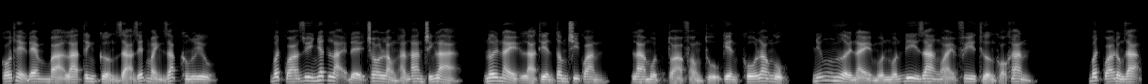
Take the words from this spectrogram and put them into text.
có thể đem bà la tinh cường giả giết mảnh giáp không lưu. Bất quá duy nhất lại để cho lòng hắn an chính là, nơi này là thiên tâm chi quan là một tòa phòng thủ kiên cố lao ngục, những người này muốn muốn đi ra ngoài phi thường khó khăn. Bất quá đồng dạng,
